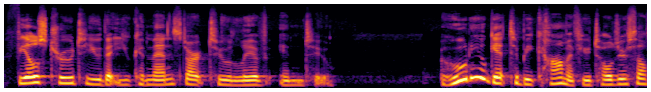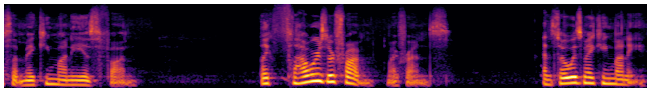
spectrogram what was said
Feels true to you that you can then start to live into. Who do you get to become if you told yourself that making money is fun? Like flowers are fun, my friends. And so is making money.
